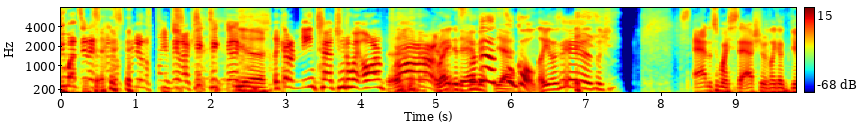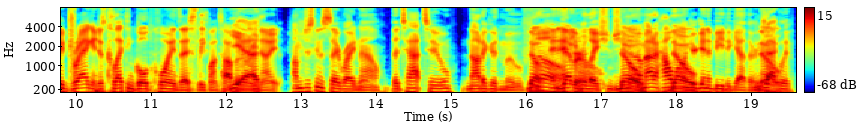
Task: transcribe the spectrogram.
two months and I spent this money on this fucking thing. I can't take back. Yeah. I got a name tattoo to my arm. Ah, right? It's, Damn still, it, it's yeah. still gold. Like, it's- yeah, it's just, just add it to my stash of like a, good dragon, just collecting gold coins I sleep on top of Yeah. every night. I'm just gonna say right now, the tattoo, not a good move. No, No. in never. any relationship. No. No, matter how No. long you're gonna be together. No. Exactly.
